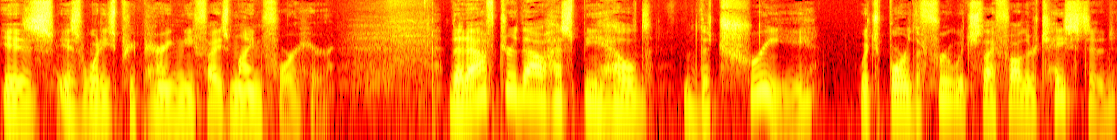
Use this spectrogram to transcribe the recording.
is, is what he's preparing Nephi's mind for here. That after thou hast beheld the tree which bore the fruit which thy father tasted,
